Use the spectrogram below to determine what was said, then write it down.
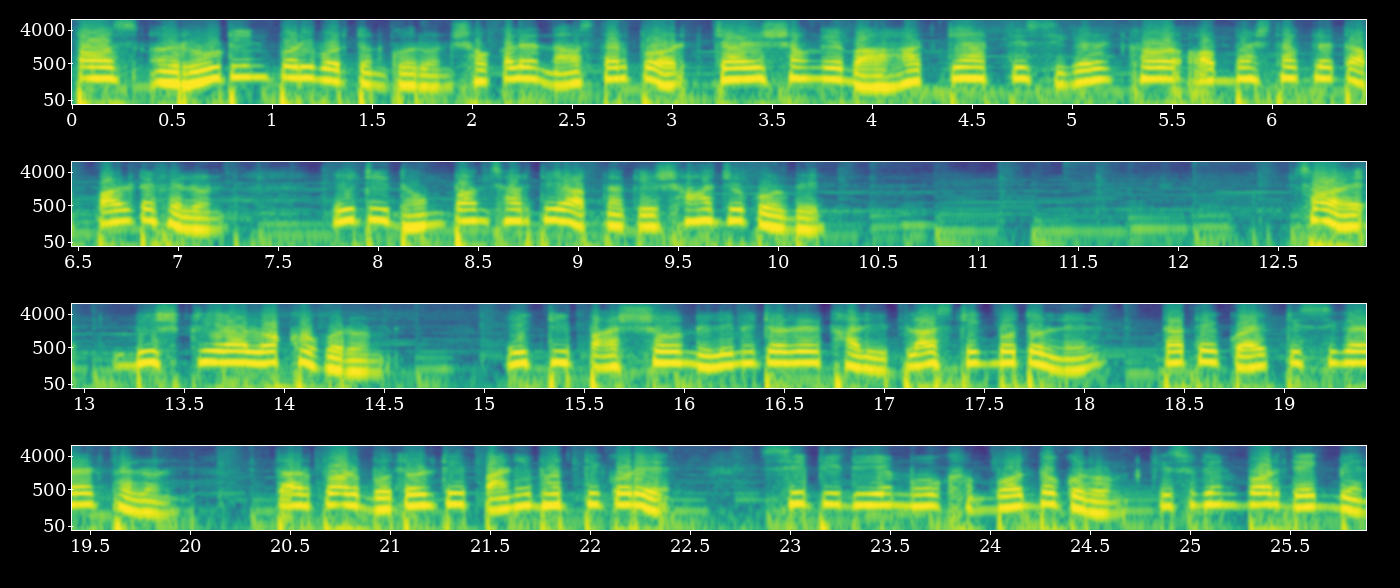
পাঁচ, রুটিন পরিবর্তন করুন। সকালে নাস্তার পর চায়ের সঙ্গে বা হাঁটতে হাঁটতে সিগারেট খাওয়ার অভ্যাস থাকলে তা পাল্টে ফেলুন। এটি ধূমপান ছাড়তে আপনাকে সাহায্য করবে। ছয়, বিষক্রিয়া লক্ষ্য করুন। একটি পাঁচশো মিলিমিটারের খালি প্লাস্টিক বোতল নিন, তাতে কয়েকটি সিগারেট ফেলুন। তারপর বোতলটি পানি ভর্তি করে সিপি দিয়ে মুখ বদ্ধ করুন। কিছুদিন পর দেখবেন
